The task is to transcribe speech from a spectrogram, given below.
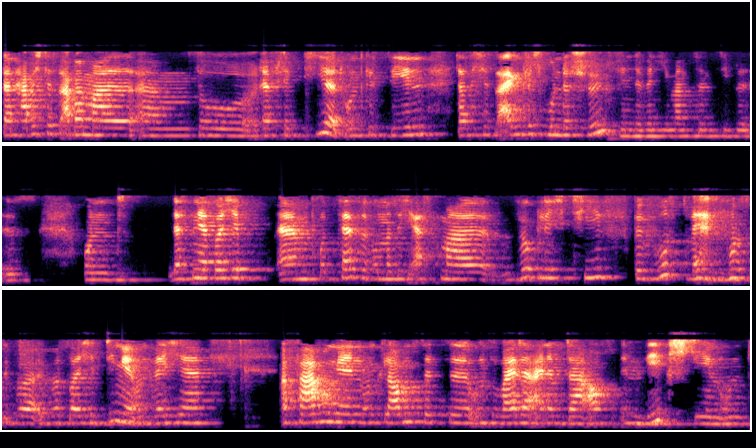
dann habe ich das aber mal ähm, so reflektiert und gesehen, dass ich es eigentlich wunderschön finde, wenn jemand sensibel ist. Und das sind ja solche ähm, Prozesse, wo man sich erstmal wirklich tief bewusst werden muss über, über solche Dinge und welche Erfahrungen und Glaubenssätze und so weiter einem da auch im Weg stehen und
